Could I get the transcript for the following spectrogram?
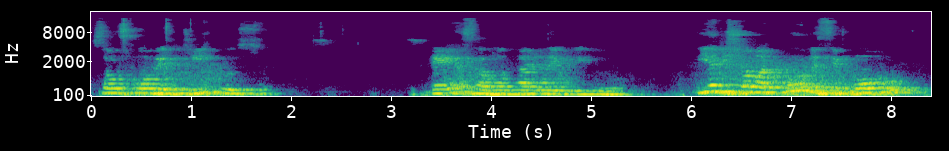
são os convertidos. É essa a vontade da igreja. E ele chama todo esse povo,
